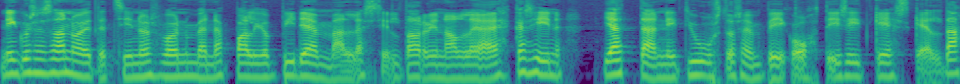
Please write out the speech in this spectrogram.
niin kuin sä sanoit, että siinä olisi voinut mennä paljon pidemmälle sillä tarinalle, ja ehkä siinä jättää niitä juustosempia kohtia siitä keskeltä.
